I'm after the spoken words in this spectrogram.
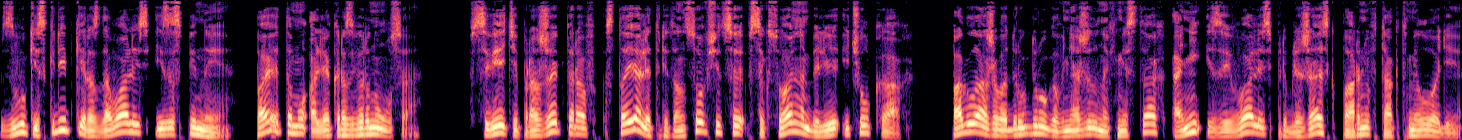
Звуки скрипки раздавались из-за спины, поэтому Олег развернулся. В свете прожекторов стояли три танцовщицы в сексуальном белье и чулках. Поглаживая друг друга в неожиданных местах, они извивались, приближаясь к парню в такт мелодии.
